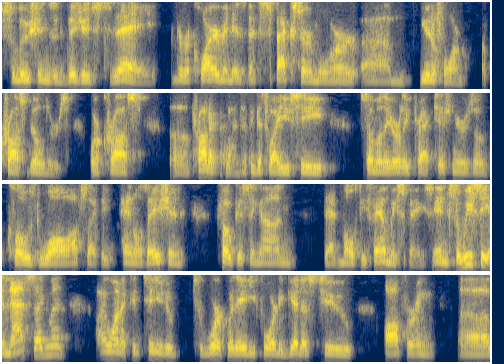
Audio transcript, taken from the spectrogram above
solutions and envisaged today, the requirement is that specs are more um, uniform across builders or across uh, product lines. I think that's why you see some of the early practitioners of closed wall offsite panelization focusing on that multifamily space. And so we see in that segment, I want to continue to, to work with 84 to get us to offering uh,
